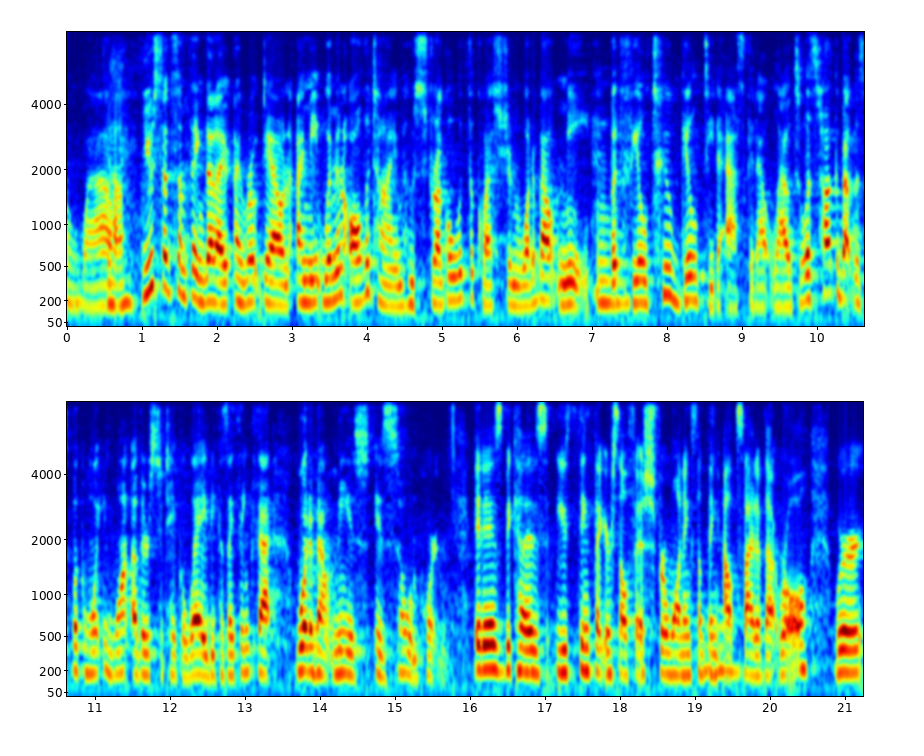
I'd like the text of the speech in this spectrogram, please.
Oh, wow. Yeah. You said something that I, I wrote down. I meet women all the time who struggle with the question, what about me? Mm-hmm. But feel too guilty to ask it out loud. So let's talk about this book and what you want others to take away because I think that what about me is, is so important. It is because you think that you're selfish for wanting something mm-hmm. outside of that role. We're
